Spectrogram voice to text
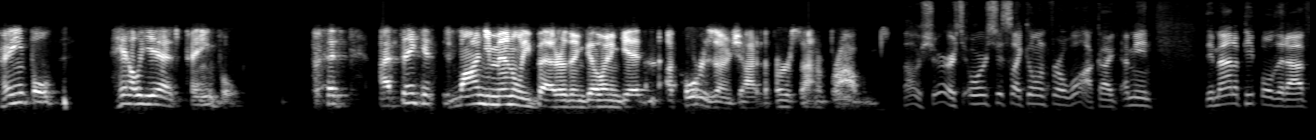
painful? Hell yeah, it's painful. But I think it's monumentally better than going and getting a cortisone shot at the first sign of problems. Oh, sure. It's, or it's just like going for a walk. I, I mean, the amount of people that I've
